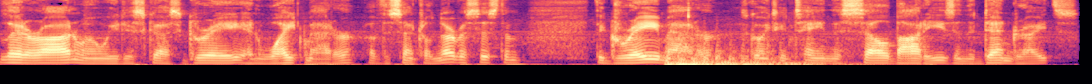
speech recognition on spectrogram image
later on, when we discuss gray and white matter of the central nervous system, the gray matter is going to contain the cell bodies and the dendrites,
